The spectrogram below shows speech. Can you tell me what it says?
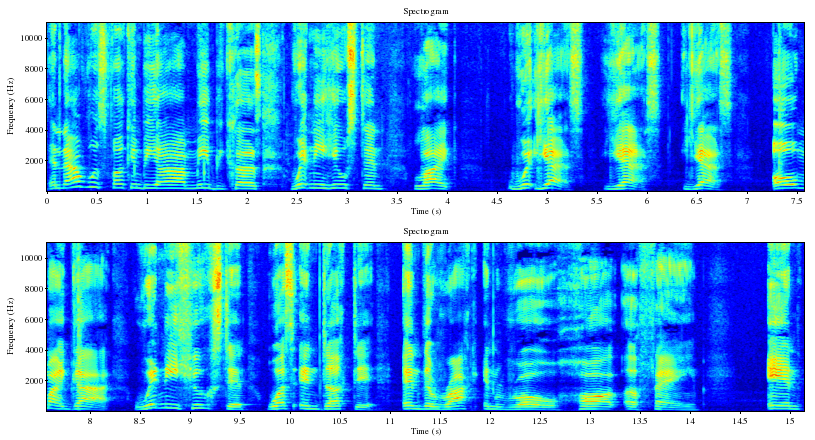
And that was fucking beyond me because Whitney Houston, like, wh- yes, yes, yes. Oh my God. Whitney Houston was inducted in the Rock and Roll Hall of Fame in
